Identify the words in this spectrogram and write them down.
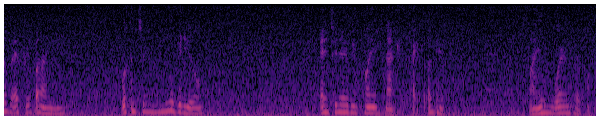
up everybody? Welcome to a new video. And today we're playing natural type again. I am wearing headphones.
